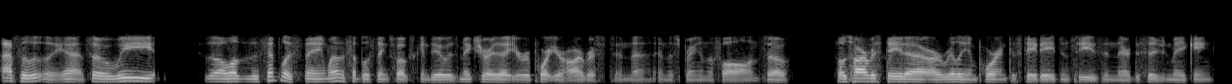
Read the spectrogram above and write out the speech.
Absolutely, yeah. So we, the simplest thing, one of the simplest things folks can do is make sure that you report your harvest in the in the spring and the fall. And so those harvest data are really important to state agencies in their decision making,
